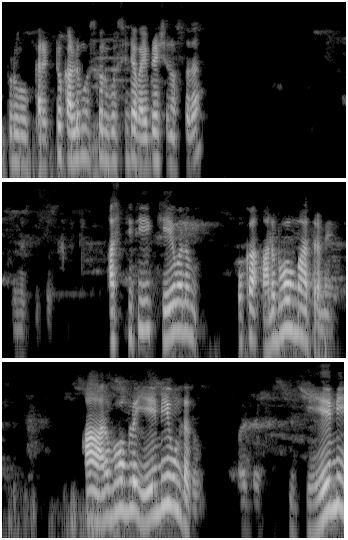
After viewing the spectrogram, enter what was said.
ఇప్పుడు కరెక్ట్ కళ్ళు మూసుకొని కూర్చుంటే వైబ్రేషన్ వస్తుందా? ఆ స్థితి కేవలం ఒక అనుభవం మాత్రమే. ఆ అనుభవంలో ఏమీ ఉండదు. ఏమీ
